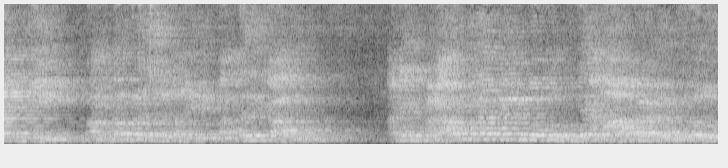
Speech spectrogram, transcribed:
సమయాన్ని భంగపరచడం అనేది పద్ధతి కాదు. అని అడావుగా వెళ్ళిపోతూ ఉంటే ఆపాడు ఎవరు?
